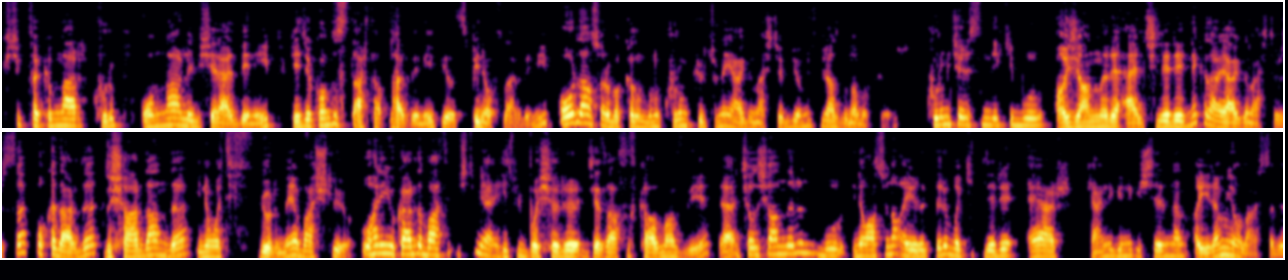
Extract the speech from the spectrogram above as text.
Küçük takımlar kurup onlarla bir şeyler deneyip gece kondu startuplar deneyip ya da spin-off'lar deneyip oradan sonra bakalım bunu kurum kültürüne yaygınlaştırabiliyor muyuz? Biraz buna bakıyoruz. Kurum içerisindeki bu ajanları, elçileri ne kadar yaygınlaştırırsa o kadar da dışarıdan da inovatif görünmeye başlıyor. Bu hani yukarıda bahsetmiştim ya hiçbir başarı cezasız kalmaz diye. Yani çalışanların bu inovasyona ayırdıkları vakitleri eğer kendi günlük işlerinden ayıramıyorlarsa ve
